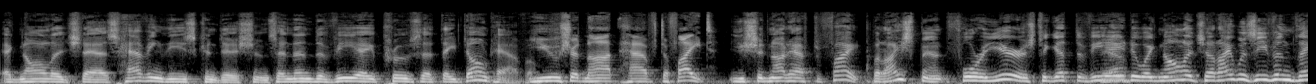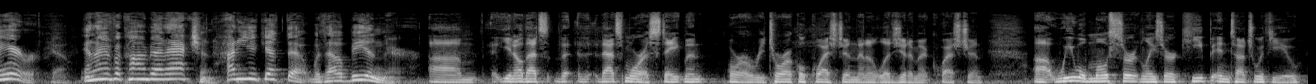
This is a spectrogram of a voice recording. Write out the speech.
acknowledged as having these conditions, and then the VA proves that they don't have them. You should not have to fight. You should not have to fight. But I spent four years to get the VA Yeah. to acknowledge that I was even there. Yeah. And I have a combat action. How do you get that without being there? Um, you know, that's that's more a statement or a rhetorical question than a legitimate question. Uh, we will most certainly, sir, keep in touch with you.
